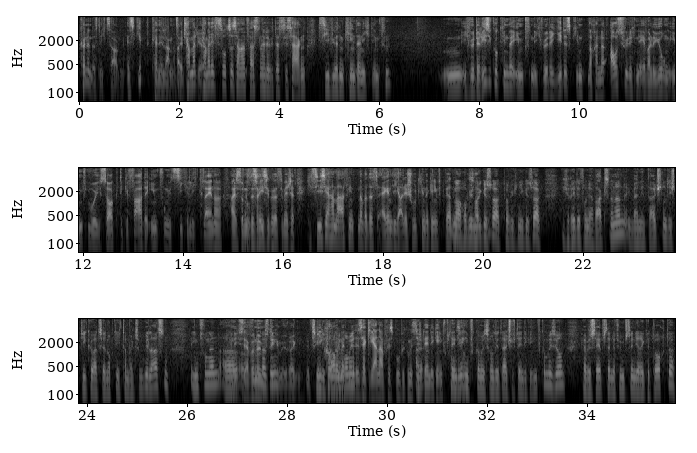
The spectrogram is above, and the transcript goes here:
können das nicht sagen. Es gibt keine Langzeitstudie. Kann man, kann man das so zusammenfassen, Herr Löwy, dass Sie sagen, Sie würden Kinder nicht impfen? Hm, ich würde Risikokinder impfen. Ich würde jedes Kind nach einer ausführlichen Evaluierung impfen, wo ich sage, die Gefahr der Impfung ist sicherlich kleiner als, als das Risiko, das der Mensch hat. Sie, Herr Hamar, finden aber, dass eigentlich alle Schulkinder geimpft werden Na, habe ich nie gesagt, habe ich nie gesagt. Ich rede von Erwachsenen. Ich meine, in Deutschland, die STIKO hat es ja noch nicht einmal zugelassen, Impfungen. Äh, Finde ich sehr vernünftig im Übrigen. Finde ich auch im Moment. das erklären auch fürs Publikum, ist die Ständige Impfkommission. Ständige Impfkommission, die Deutsche Ständige Impfkommission. Ich habe selbst eine 15-jährige Tochter.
